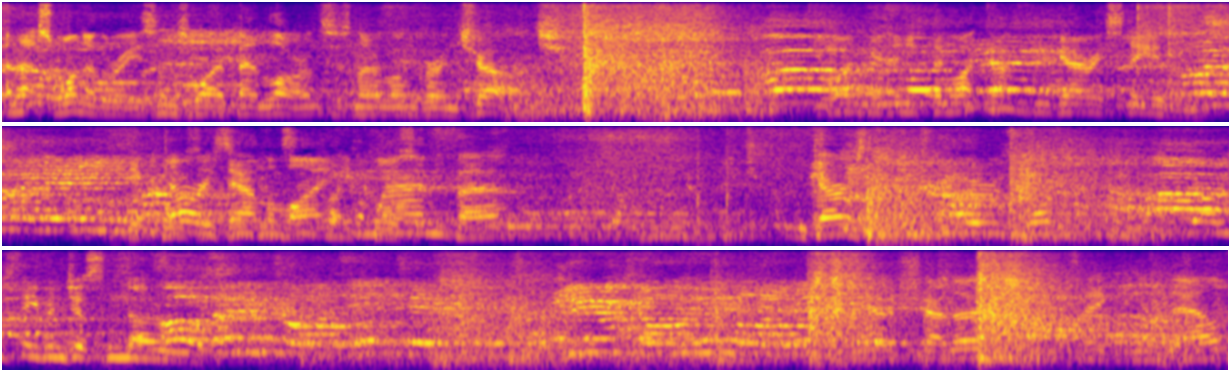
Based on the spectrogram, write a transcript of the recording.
And that's one of the reasons why Ben Lawrence is no longer in charge. You won't get anything like that from Gary Stevens. He calls Gary it down the line, seems he like a calls it fair. Gary Stevens knows what. Gary Stevens just knows. Leo Shadows taking him down.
